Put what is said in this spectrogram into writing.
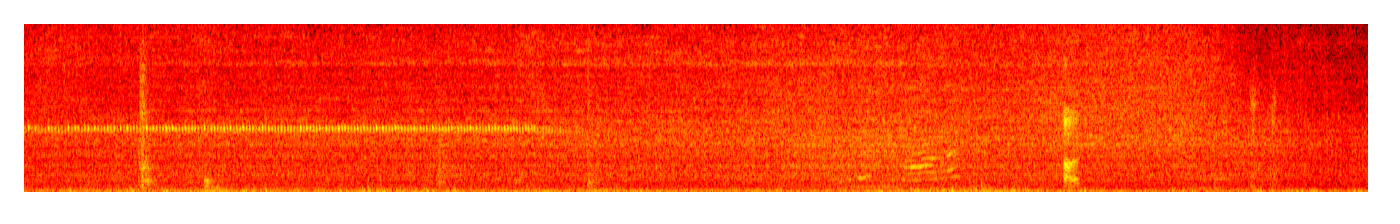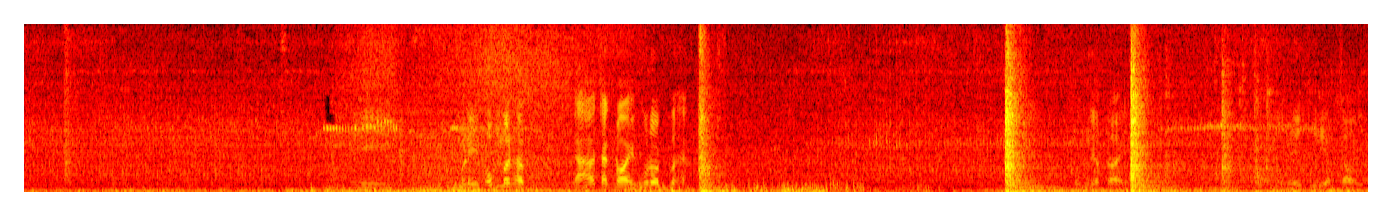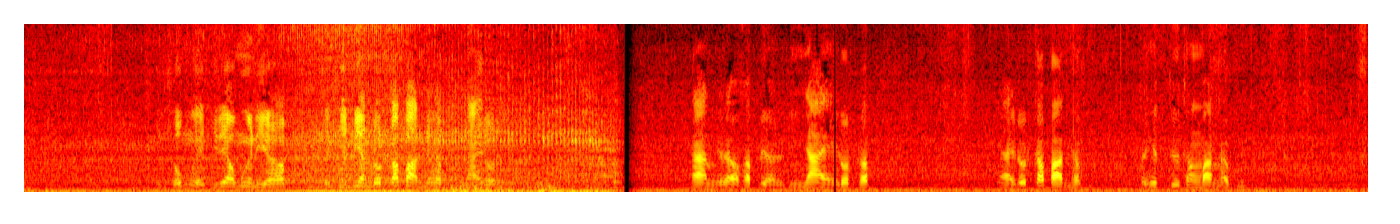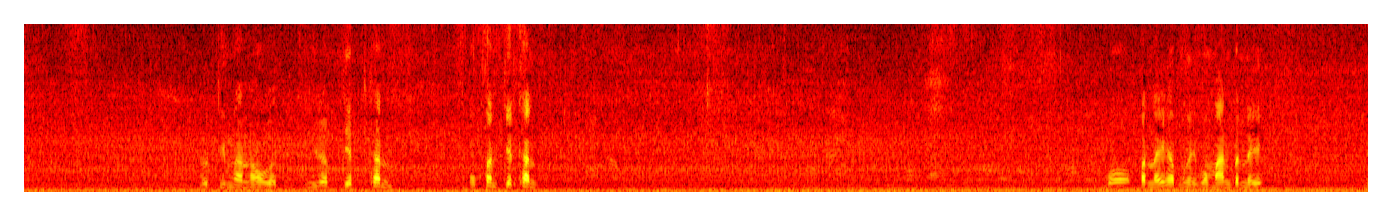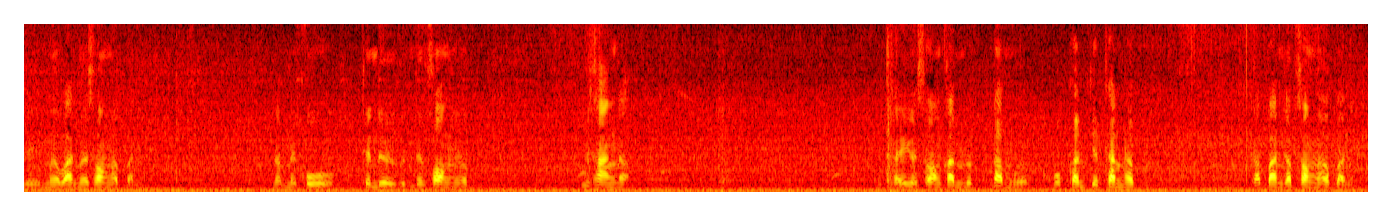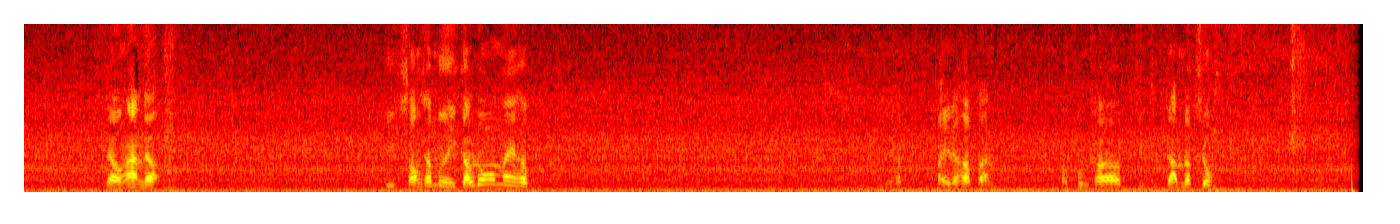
ครับนี่บริทมมาครับงาจักดอยกูรถเลยทมเรียบร้อยนี่ได้ทีเรียบร้อย เป็นทมเลยทีเดียวมือนี้ครับเป็นทีเมียนรถกลับบ้านนะครับง่ายรถงานกันแล้วครับเดี๋ยวนี้ง่ายรถครับง่ายรถกลับบ้านครับไปเฮ็ดอยู่ทางบ้านครับรถทีมงานเขาก็มีรับเจ็ดขั้นหกขั้นเจ็ดขั้นบ่ปันไหนครับเหนื่อยบ่มันปันไหนเดี๋ยวเมื่อวานเมื่อซองครับปันรับไม่โค เทนเดอร์ขึ้นเทั้งคล้องนี่ครับอยู่ทางเนาะไถก็สองขั้นรถดำก็หกขั้นเจ็ดขั้นครับกลับบ้านกลับซองนะครับบันแล้วงานแล้วอีกสองสามมืออีกเก้าลงไหมครับนี่ครับไปนะครับบันขอบคุณครับที่ติดตามรับชม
